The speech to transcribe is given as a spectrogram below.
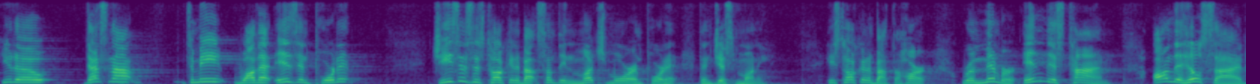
You know, that's not, to me, while that is important, Jesus is talking about something much more important than just money. He's talking about the heart. Remember, in this time, on the hillside,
